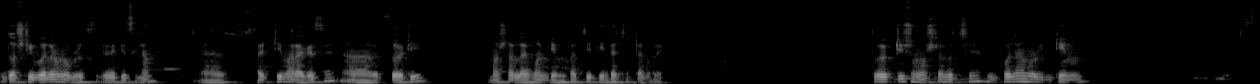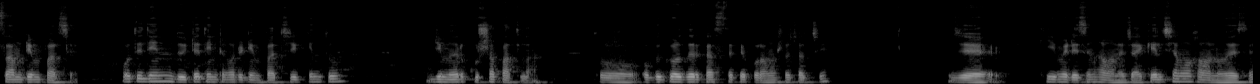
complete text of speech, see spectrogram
দশটি বলার মুরগ রেখেছিলাম। চারটি মারা গেছে আর ছয়টি মার্শাল্লাহ এখন ডিম পাচ্ছি তিনটা চারটা করে। তো একটি সমস্যা হচ্ছে বয়লার মুরগ ডিম, সাম ডিম পারছে। প্রতিদিন দুইটা তিনটা করে ডিম পাচ্ছি, কিন্তু ডিমের কুসা পাতলা। তো অভিজ্ঞদের কাছ থেকে পরামর্শ চাচ্ছি যে, কি মেডিসিন খাওয়ানো যায়? ক্যালসিয়ামও খাওয়ানো হয়েছে।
